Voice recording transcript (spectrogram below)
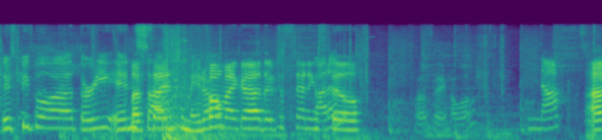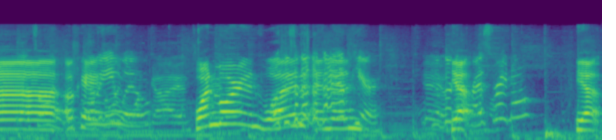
There's people uh 30 Left inside side. tomato. Oh my god, they're just standing Got him? still. I'll say hello. Knocked. Uh, okay. Wait, Only wait. one guy and- One more in wood, there's another and guy up then here. Yeah, You yeah. have Yeah. right now? yeah,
